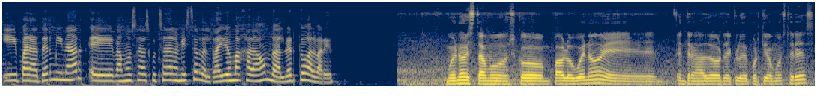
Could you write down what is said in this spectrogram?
Y para terminar, eh, vamos a escuchar al mister del Rayo Majadahonda, Alberto Álvarez. Bueno, estamos con Pablo Bueno, eh, entrenador del Club Deportivo Mósteres.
